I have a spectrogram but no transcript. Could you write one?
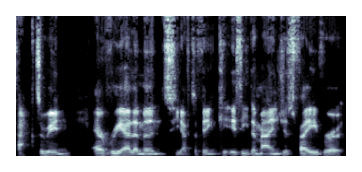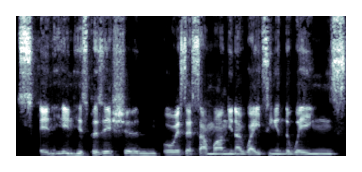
factor in every element. You have to think: is he the manager's favourite in in his position, or is there someone you know waiting in the wings?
